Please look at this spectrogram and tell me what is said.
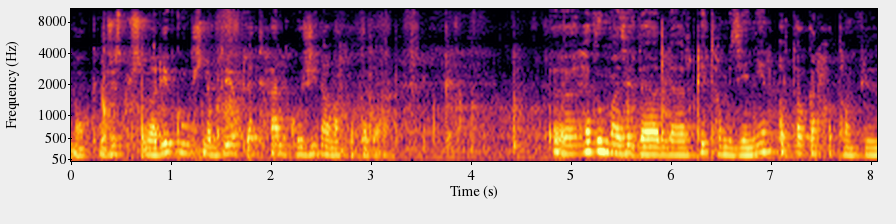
donc juste باش نوريكم باش نبداو بطبيعة الحال الكوجينة على خاطر هذوما زادا لقيتهم مزيانين قلت تو كنحطهم في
